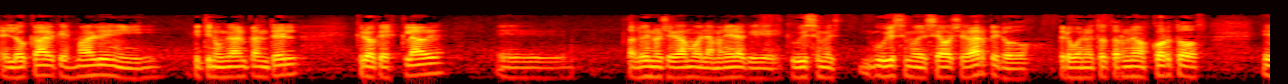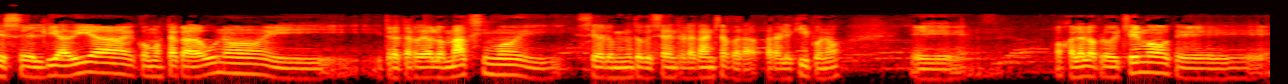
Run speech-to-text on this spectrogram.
local que es Malvin y que tiene un gran plantel, creo que es clave. Eh, tal vez no llegamos de la manera que, que hubiésemos, hubiésemos deseado llegar, pero pero bueno, estos torneos cortos es el día a día, cómo está cada uno y, tratar de dar lo máximo y sea los minutos que sea dentro de la cancha para, para el equipo, ¿no? Eh, ojalá lo aprovechemos, que eh,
